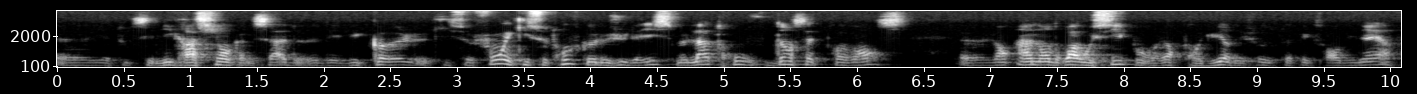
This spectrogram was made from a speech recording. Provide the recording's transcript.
Euh, il y a toutes ces migrations comme ça d'écoles qui se font et qui se trouve que le judaïsme là trouve dans cette Provence euh, un endroit aussi pour leur produire des choses tout à fait extraordinaires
